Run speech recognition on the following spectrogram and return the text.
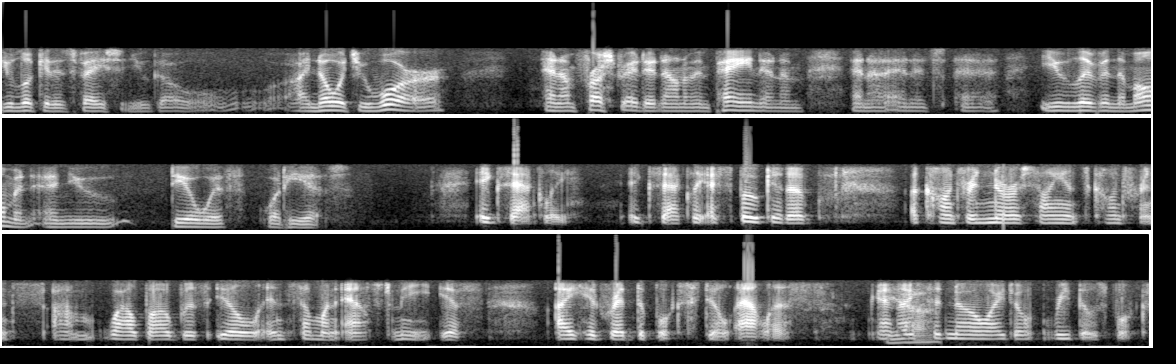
you look at his face and you go, "I know what you were." And I'm frustrated, and I'm in pain, and I'm, and I, and it's, uh, you live in the moment, and you deal with what he is. Exactly, exactly. I spoke at a a conference, neuroscience conference, um, while Bob was ill, and someone asked me if I had read the book Still Alice, and yeah. I said no, I don't read those books.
